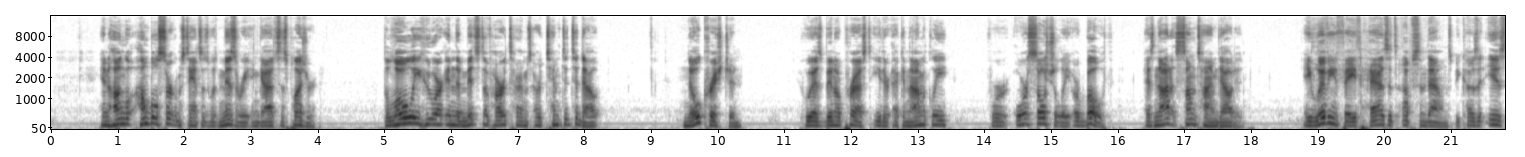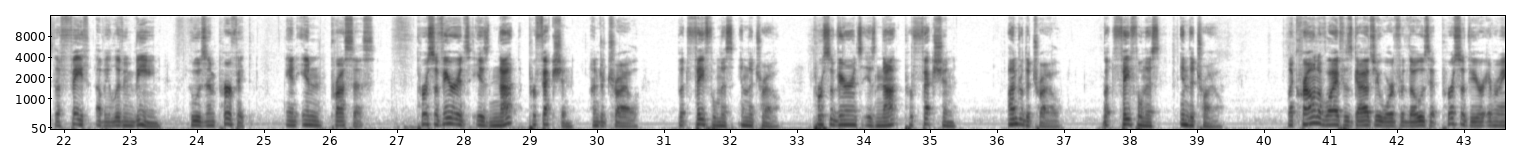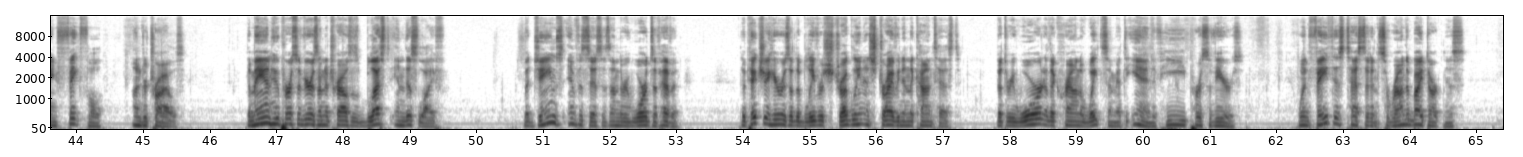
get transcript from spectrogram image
and humble circumstances with misery and God's displeasure. The lowly who are in the midst of hard times are tempted to doubt. No Christian who has been oppressed either economically for or socially or both has not at some time doubted. A living faith has its ups and downs because it is the faith of a living being who is imperfect and in process. Perseverance is not perfection under trial, but faithfulness in the trial. Perseverance is not perfection under the trial, but faithfulness in the trial. The crown of life is God's reward for those that persevere and remain faithful under trials. The man who perseveres under trials is blessed in this life. But James' emphasis is on the rewards of heaven. The picture here is of the believer struggling and striving in the contest, but the reward of the crown awaits him at the end if he perseveres. When faith is tested and surrounded by darkness,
